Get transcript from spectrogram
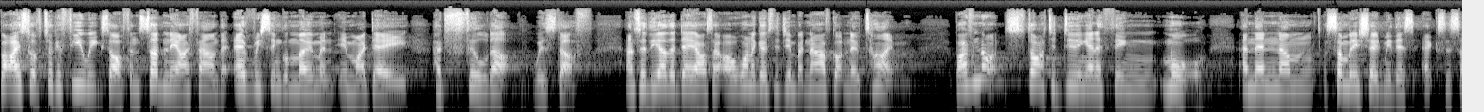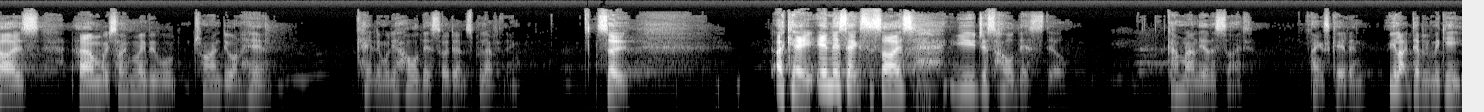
But I sort of took a few weeks off, and suddenly I found that every single moment in my day had filled up with stuff. And so the other day I was like, oh, I want to go to the gym, but now I've got no time. But I've not started doing anything more. And then um, somebody showed me this exercise, um, which I maybe will try and do on here. Caitlin, will you hold this so I don't spill everything? So, okay, in this exercise, you just hold this still. Come around the other side. Thanks, Caitlin. You like Debbie McGee?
